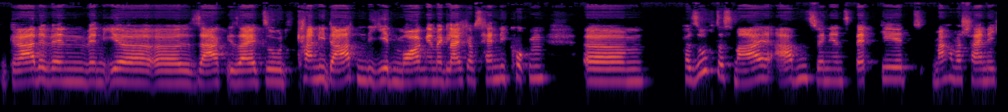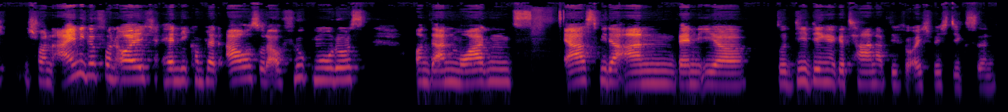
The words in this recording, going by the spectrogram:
gerade wenn, wenn ihr äh, sagt, ihr seid so Kandidaten, die jeden Morgen immer gleich aufs Handy gucken, ähm, versucht es mal abends, wenn ihr ins Bett geht, machen wahrscheinlich schon einige von euch Handy komplett aus oder auf Flugmodus und dann morgens erst wieder an, wenn ihr so die Dinge getan habt, die für euch wichtig sind.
